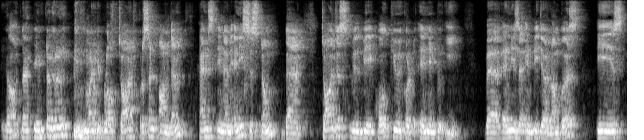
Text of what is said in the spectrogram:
you know, the integral multiple of charge present on them. Hence, in an, any system, the charges will be equal q equal to n into e, where n is an integer numbers, e is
